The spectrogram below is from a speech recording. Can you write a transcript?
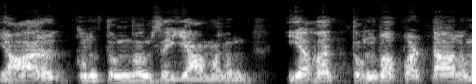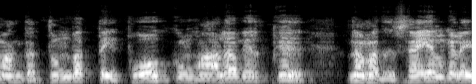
யாருக்கும் துன்பம் செய்யாமலும் எவர் துன்பப்பட்டாலும் அந்த துன்பத்தை போக்கும் அளவிற்கு நமது செயல்களை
